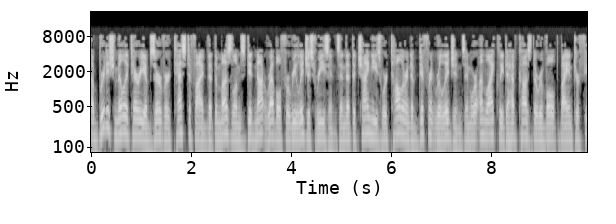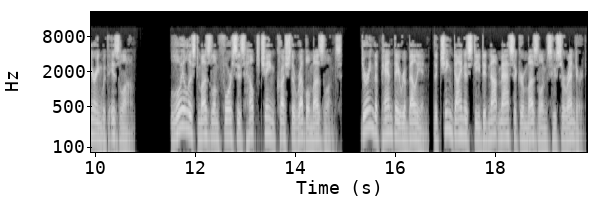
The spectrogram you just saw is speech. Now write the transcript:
A British military observer testified that the Muslims did not rebel for religious reasons and that the Chinese were tolerant of different religions and were unlikely to have caused the revolt by interfering with Islam. Loyalist Muslim forces helped Qing crush the rebel Muslims. During the Panthay Rebellion, the Qing dynasty did not massacre Muslims who surrendered.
